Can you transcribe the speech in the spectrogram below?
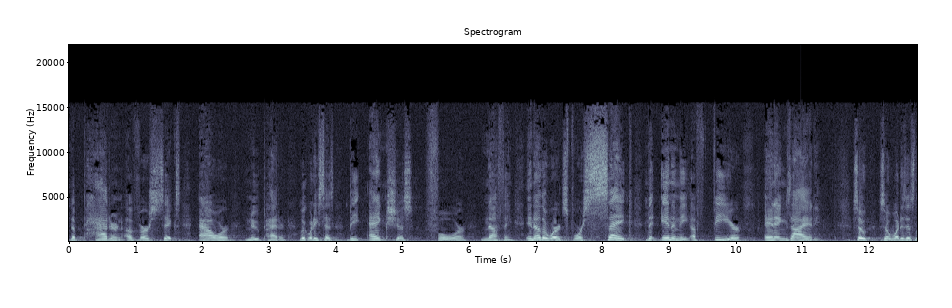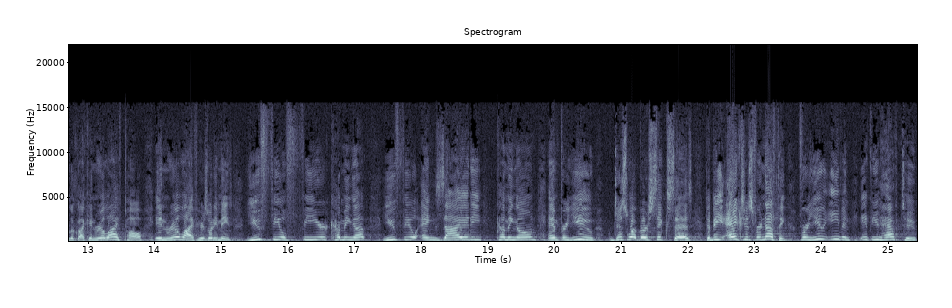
the pattern of verse 6 our new pattern. Look what he says Be anxious for nothing. In other words, forsake the enemy of fear and anxiety. So, so what does this look like in real life, Paul? In real life, here's what he means. You feel fear coming up, you feel anxiety coming on, and for you, just what verse 6 says, to be anxious for nothing. For you, even if you have to,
